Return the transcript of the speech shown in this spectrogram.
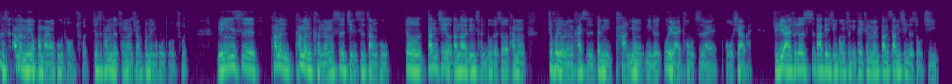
可是他们没有办法用户头存，就是他们的存款习惯不能用户头存，原因是他们他们可能是警示账户。就当街友当到一定程度的时候，他们就会有人开始跟你谈用你的未来透支来活下来。举例来说，就是四大电信公司，你可以去那边办三星的手机，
